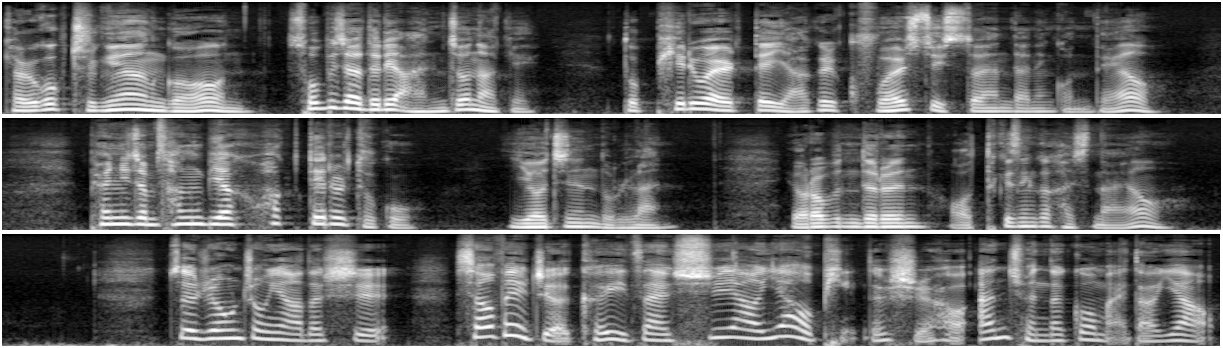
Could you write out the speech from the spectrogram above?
결국중요한건소비자들이안전하게또필요할때약을구할수있어야한다는건데요편의점상비약확대를두고이어지는논란 여러분들은어떻게생각하시나요最终重要的是，消费者可以在需要药品的时候安全的购买到药。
